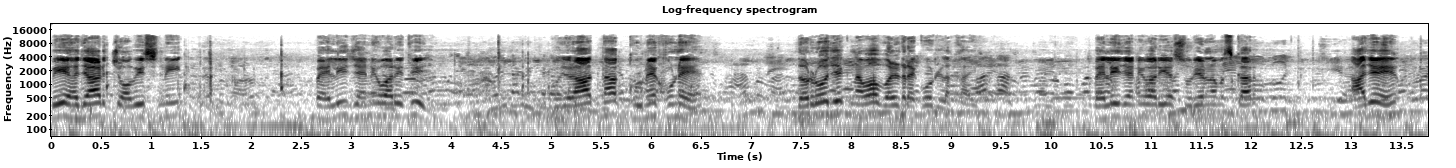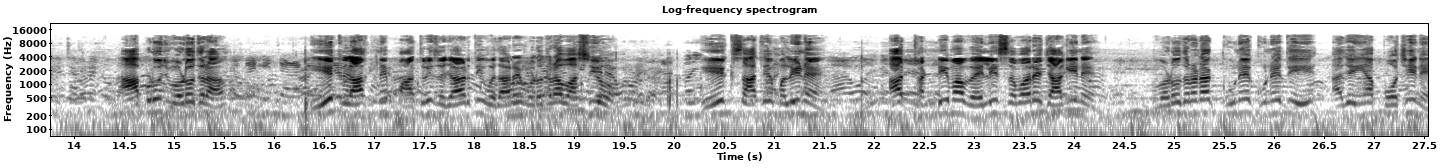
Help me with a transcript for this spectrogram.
બે હજાર ચોવીસની પહેલી જાન્યુઆરીથી ગુજરાતના ખૂણે ખૂણે દરરોજ એક નવા વર્લ્ડ રેકોર્ડ લખાય. પહેલી જાન્યુઆરીએ સૂર્ય નમસ્કાર આજે આપણું જ વડોદરા એક લાખ ને પાંત્રીસ હજારથી વધારે વડોદરાવાસીઓ એક સાથે મળીને આ ઠંડીમાં વહેલી સવારે જાગીને વડોદરાના ખૂને ખૂનેથી આજે અહીંયા પહોંચીને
